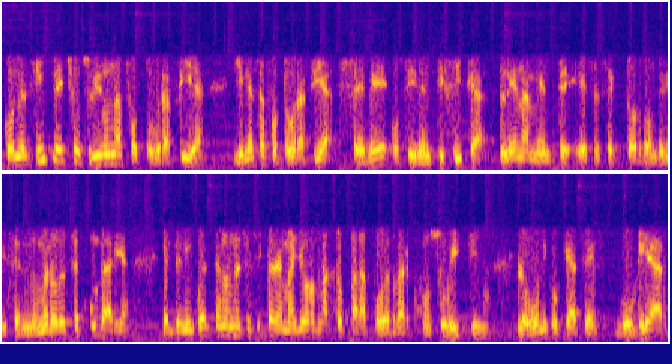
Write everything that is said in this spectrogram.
Con el simple hecho de subir una fotografía y en esa fotografía se ve o se identifica plenamente ese sector donde dice el número de secundaria, el delincuente no necesita de mayor dato para poder dar con su víctima. Lo único que hace es googlear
